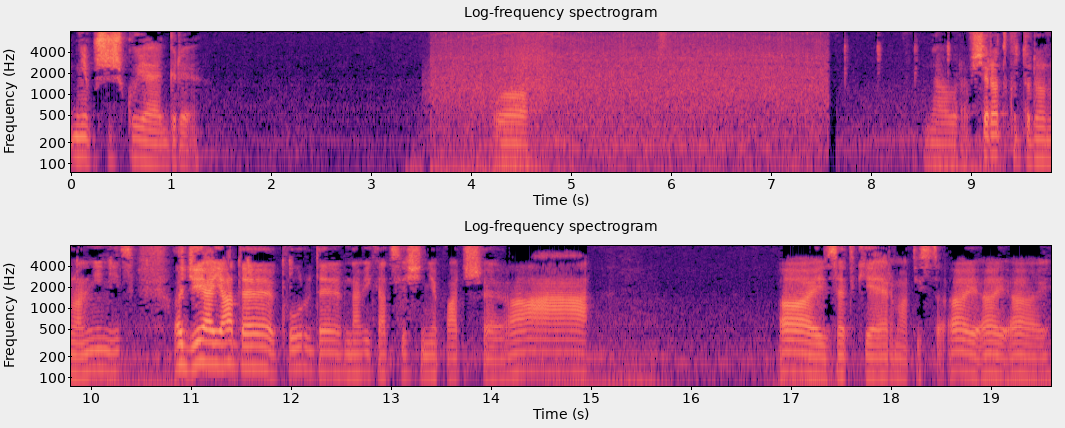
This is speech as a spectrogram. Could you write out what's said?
nie przyszkuje gry. Ło. Dobra, w środku to normalnie nic. O, gdzie ja jadę? Kurde, w nawigację się nie patrzę. Aaaa. Oj, ZGR Matisto. Oj, oj, oj.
